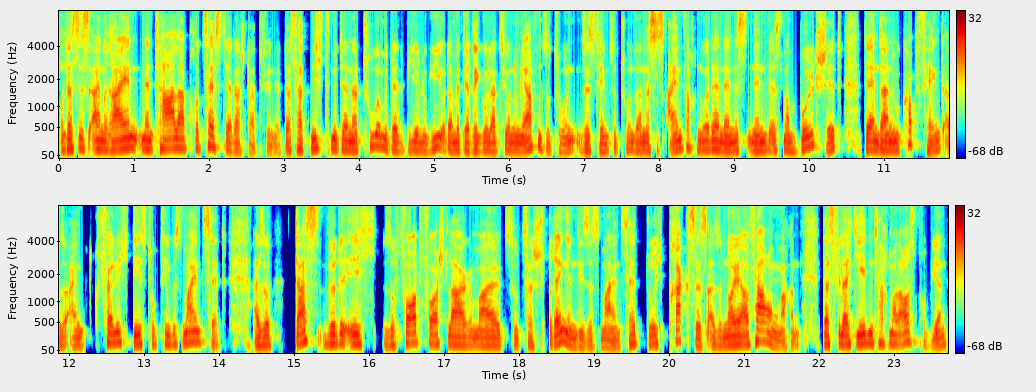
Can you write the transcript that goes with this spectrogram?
Und das ist ein rein mentaler Prozess, der da stattfindet. Das hat nichts mit der Natur, mit der Biologie oder mit der Regulation im Nervensystem zu tun, sondern es ist einfach nur der, nennen wir es mal Bullshit, der in deinem Kopf hängt, also ein völlig destruktives Mindset. Also das würde ich sofort vorschlagen, mal zu zersprengen, dieses Mindset, durch Praxis, also neue Erfahrungen machen. Das vielleicht jeden Tag mal ausprobieren,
